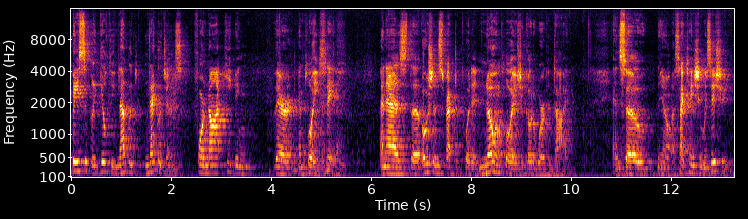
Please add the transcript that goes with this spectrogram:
basically guilty of negligence for not keeping their employees safe. And as the OSHA inspector put it, no employee should go to work and die. And so, you know, a citation was issued.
